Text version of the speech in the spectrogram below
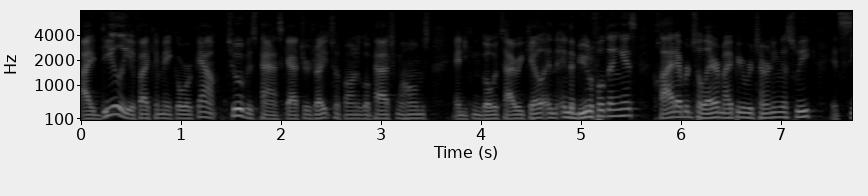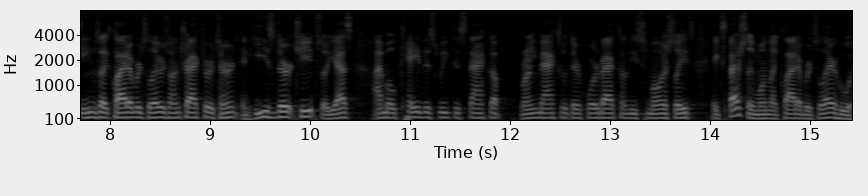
Ideally, if I can make it work out, two of his pass catchers, right? So if I want to go Patrick Mahomes and you can go with Tyreek Hill. And, and the beautiful thing is, Clyde Edwards Helaire might be returning this week. It seems like Clyde Edwards Helaire is on track to return, and he's dirt cheap. So yes, I'm okay this week to stack up running backs with their quarterbacks on these smaller slates especially one like Clyde Edwards Helaire, who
